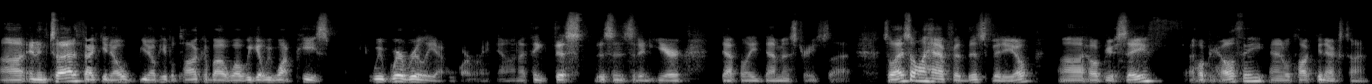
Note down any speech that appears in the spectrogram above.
Uh, and to that effect, you know, you know, people talk about well, we get we want peace we, we're really at war right now. And I think this, this incident here definitely demonstrates that. So that's all I have for this video. Uh, I hope you're safe. I hope you're healthy and we'll talk to you next time.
